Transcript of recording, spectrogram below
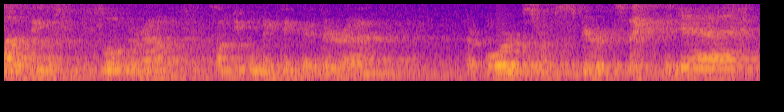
Lot of things floating around. Some people may think that they're, uh, they're orbs from spirits. Yeah.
